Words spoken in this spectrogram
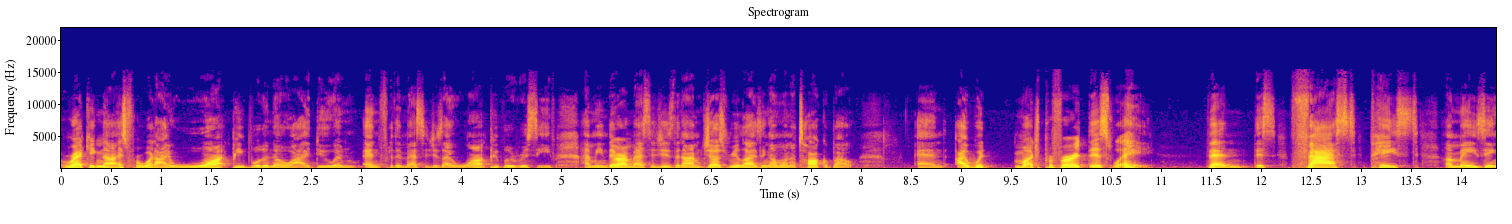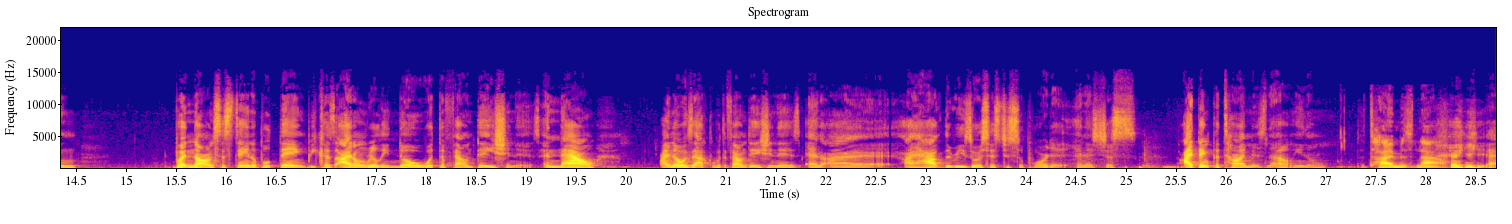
recognized for what I want people to know I do and, and for the messages I want people to receive. I mean, there are messages that I'm just realizing I want to talk about. And I would much prefer it this way than this fast paced, amazing, but non sustainable thing because I don't really know what the foundation is. And now I know exactly what the foundation is and I I have the resources to support it. And it's just I think the time is now, you know. The time is now. yeah.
